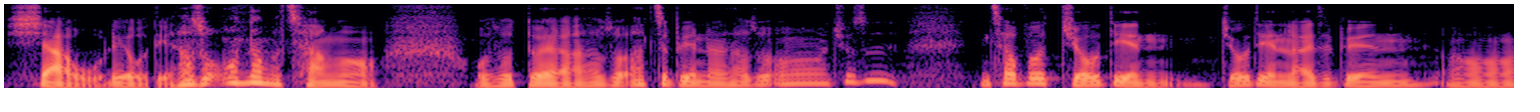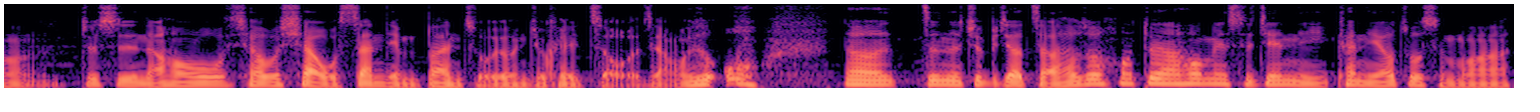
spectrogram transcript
下午六点，他说哦那么长哦，我说对啊，他说啊这边呢，他说哦就是你差不多九点九点来这边哦、就是然后差不多下午三点半左右你就可以走了这样，我就说哦那真的就比较早，他说哦对啊后面时间你看你要做什么啊，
